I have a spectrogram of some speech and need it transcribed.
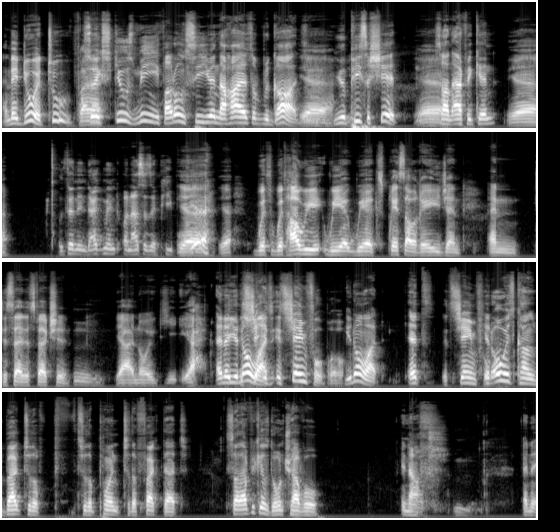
And they do it too. so excuse me if i don't see you in the highest of regards Yeah. you're a piece of shit Yeah. south african yeah. It's an indictment on us as a people. Yeah, Yeah. yeah, With with how we we we express our rage and and dissatisfaction. Yeah, I know. Yeah, and then you know sha- what It's, it's shameful, bro. you know what it's It's shameful. it always comes back to the to the point to the fact that South Africans don't travel enough. Mm. And uh,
